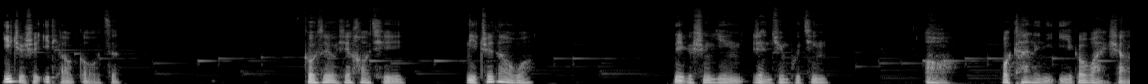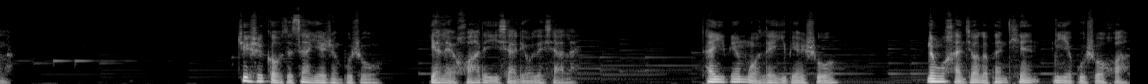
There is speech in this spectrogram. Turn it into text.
你只是一条狗子。”狗子有些好奇，你知道我？那个声音忍俊不禁。哦，我看了你一个晚上了。这时，狗子再也忍不住，眼泪哗的一下流了下来。他一边抹泪一边说：“那我喊叫了半天，你也不说话。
